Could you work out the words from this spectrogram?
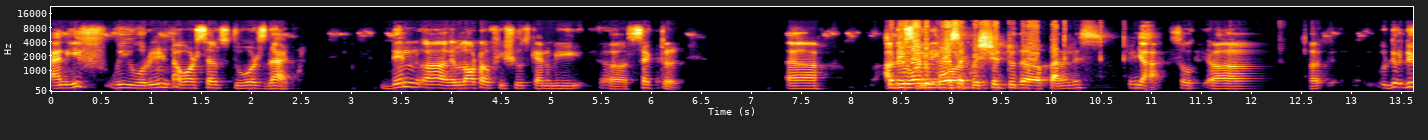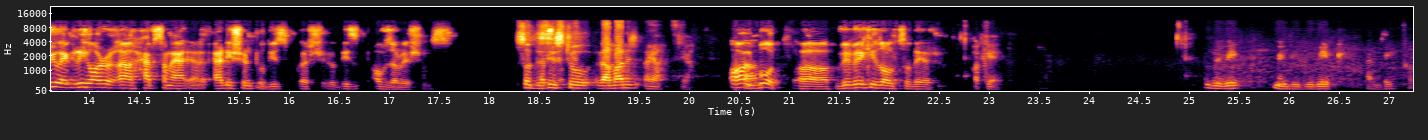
And if we orient ourselves towards that, then uh, a lot of issues can be uh, settled. Uh, so do you want to pose or, a question to the panelists? Please? Yeah, so uh, uh, do, do you agree or uh, have some addition to these question, these observations? So this That's is to Ramanuj, yeah, yeah. All, both. Vivek is also there. Okay. Vivek, maybe Vivek, and wait for.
